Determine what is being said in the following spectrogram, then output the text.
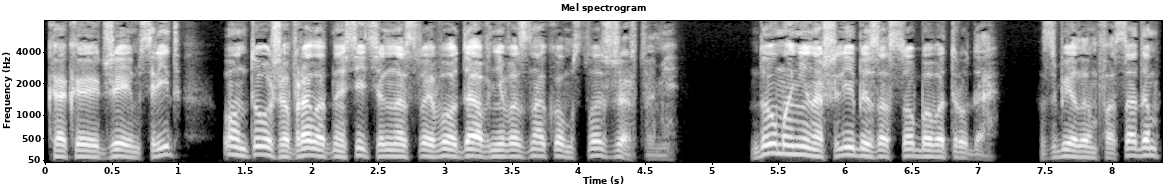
Как и Джеймс Рид, он тоже врал относительно своего давнего знакомства с жертвами. Дом они нашли без особого труда. С белым фасадом,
